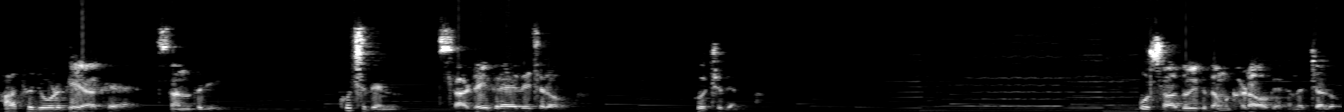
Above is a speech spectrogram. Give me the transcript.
ਹੱਥ ਜੋੜ ਕੇ ਆਖਿਆ, ਸੰਤ ਜੀ ਕੁਝ ਦਿਨ ਸਾਡੇ ਗ੍ਰਹਿ ਦੇ ਚ ਰਹੋ। ਕੁਝ ਦਿਨ ਉਹ ਸਾਧੂ ਇੱਕਦਮ ਖੜਾ ਹੋ ਗਿਆ, ਕਹਿੰਦਾ, ਚਲੋ।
